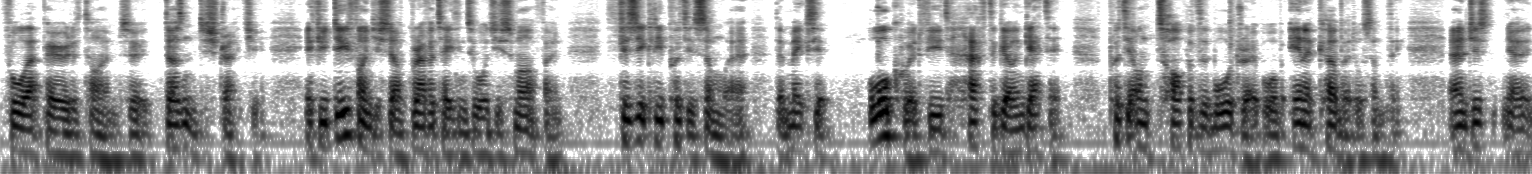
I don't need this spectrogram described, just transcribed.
for that period of time so it doesn't distract you. If you do find yourself gravitating towards your smartphone, physically put it somewhere that makes it awkward for you to have to go and get it. Put it on top of the wardrobe or in a cupboard or something. And just you know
